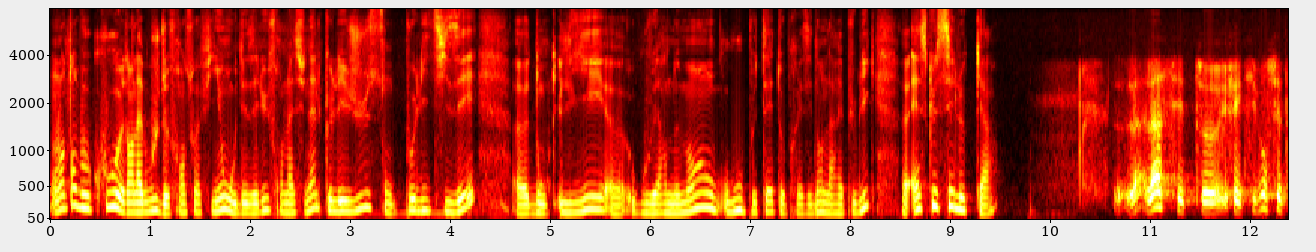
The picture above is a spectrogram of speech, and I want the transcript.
On entend beaucoup euh, dans la bouche de François Fillon ou des élus Front National que les juges sont politisés, euh, donc liés euh, au gouvernement ou peut-être au président de la République. Est-ce que c'est le cas? Là, effectivement c'est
